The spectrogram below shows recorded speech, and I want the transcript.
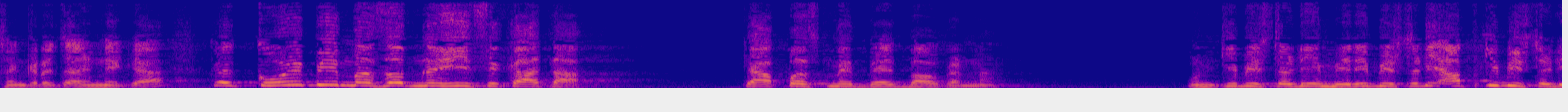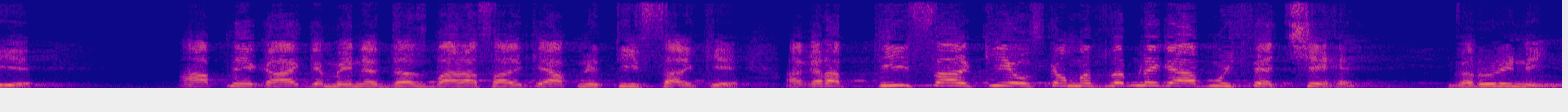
شنکراچاریہ نے کہا کہ کوئی بھی مذہب نہیں سکھاتا کہ آپس میں بھید بھاؤ کرنا۔ ان کی بھی اسٹڈی ہے، میری بھی اسٹڈی آپ کی بھی اسٹڈی ہے۔ آپ نے کہا کہ میں نے دس بارہ سال کیا، آپ نے تیس سال کیے۔ اگر آپ تیس سال کیے، اس کا مطلب نہیں کہ آپ مجھ سے اچھے ہیں، ضروری نہیں۔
